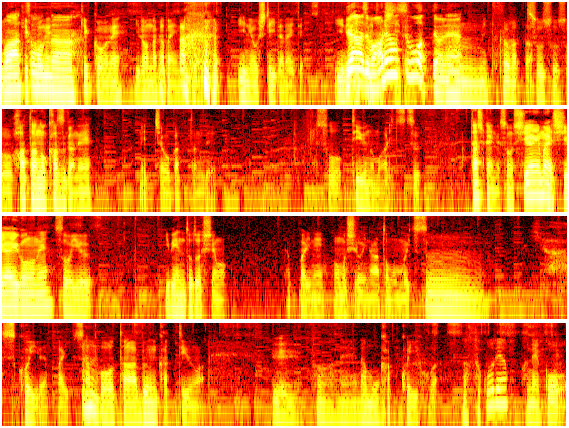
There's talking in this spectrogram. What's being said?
回ってたもんな、結構ねいろんな方にね いいねをしていただいて。いいいやでもあれはすごかかったよね、うん、めっちゃすごかった。そうそうそう。旗の数がねめっちゃ多かったんで。そうっていうのもありつつ。確かにねその試合前試合後のねそういうイベントとしてもやっぱりね面白いなとも思いつつ、すごいよやっぱりサポーター文化っていうのは。うん。そうだね。だもう。かっこいい方が。そこでやっぱねこ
